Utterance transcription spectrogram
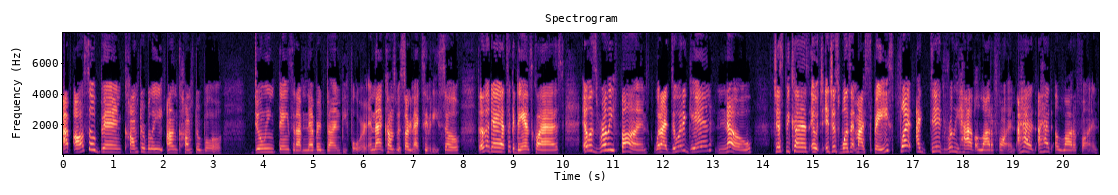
I've also been comfortably uncomfortable doing things that I've never done before. And that comes with certain activities. So the other day I took a dance class. It was really fun. Would I do it again? No. Just because it, it just wasn't my space, but I did really have a lot of fun. I had I had a lot of fun.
